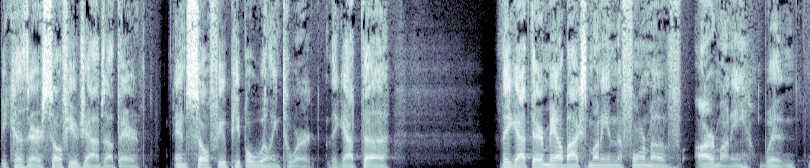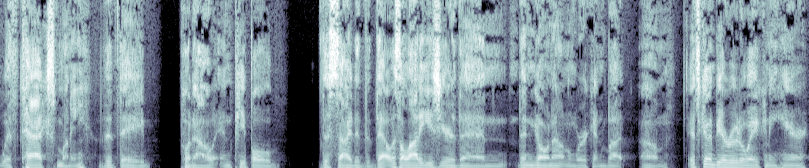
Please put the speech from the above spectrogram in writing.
because there are so few jobs out there and so few people willing to work. They got the, they got their mailbox money in the form of our money with with tax money that they put out and people decided that that was a lot easier than than going out and working. But um, it's going to be a rude awakening here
